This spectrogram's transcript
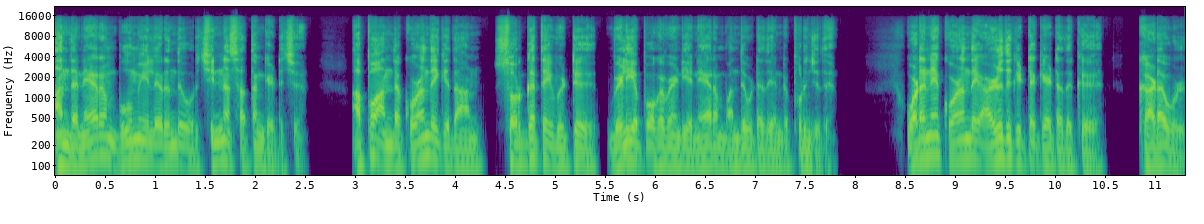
அந்த நேரம் பூமியிலிருந்து ஒரு சின்ன சத்தம் கேட்டுச்சு. அப்போ அந்த குழந்தைக்கு தான் சொர்க்கத்தை விட்டு வெளியே போக வேண்டிய நேரம் வந்துவிட்டது என்று புரிஞ்சுது. உடனே குழந்தை அழுதுகிட்ட கேட்டதுக்கு கடவுள்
